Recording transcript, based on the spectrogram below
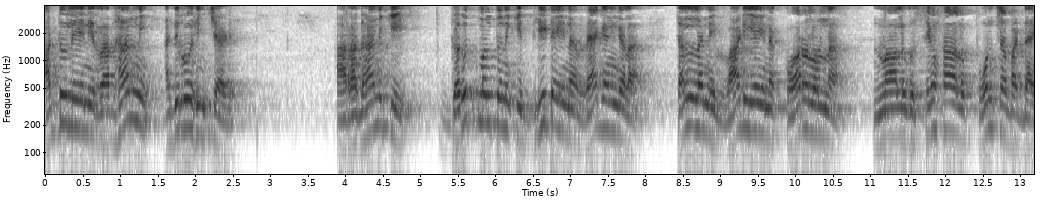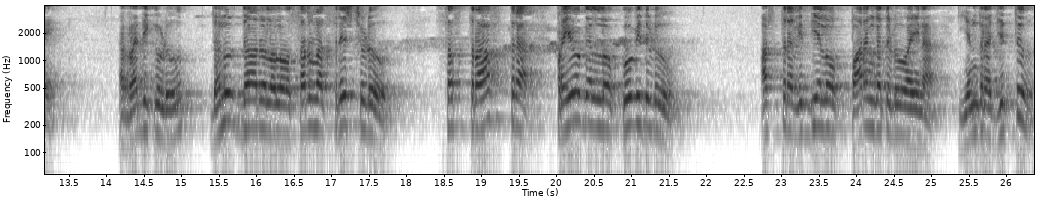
అడ్డులేని రథాన్ని అధిరోహించాడు. ఆ రథానికి గరుత్మంతునికి ధీటైన వేగం గల తెల్లని వాడి అయిన కోరలున్న నాలుగు సింహాలు పోంచబడ్డాయి రధికుడు ధనుర్ధారులలో సర్వశ్రేష్ఠుడు శస్త్రాస్త్ర ప్రయోగంలో కోవిదుడు అస్త్ర విద్యలో పారంగతుడు అయిన ఇంద్రజిత్తు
